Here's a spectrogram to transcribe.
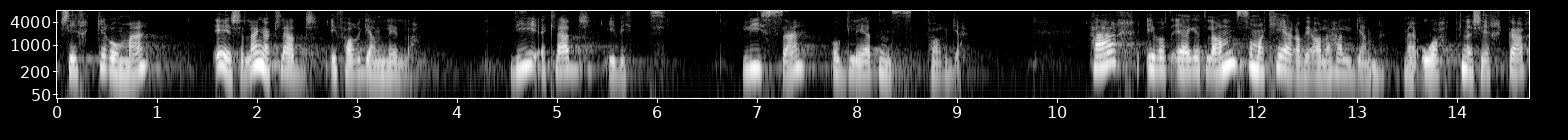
kirkerommet, er ikke lenger kledd i fargen lilla. Vi er kledd i hvitt. Lyset og gledens farge. Her i vårt eget land så markerer vi allehelgen med åpne kirker,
